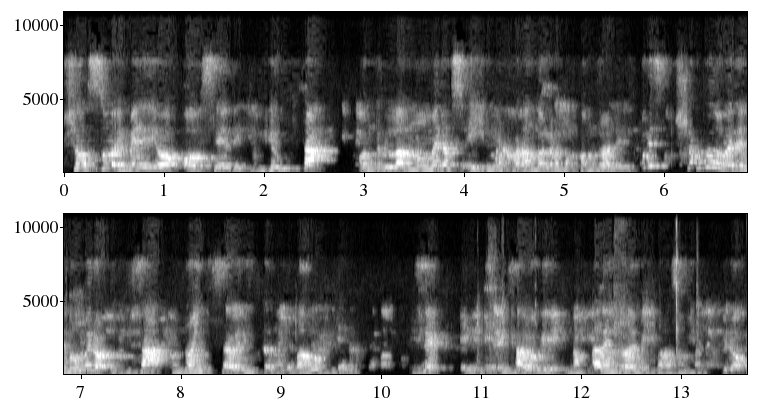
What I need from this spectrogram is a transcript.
yo soy medio obse de que me gusta controlar números e ir mejorándolos los controles. Después yo puedo ver el número y quizá no hay que saber interpretarlos bien. Es, algo que no está dentro de mis conocimientos. Pero,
